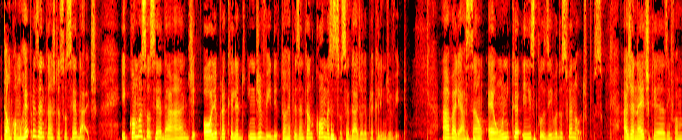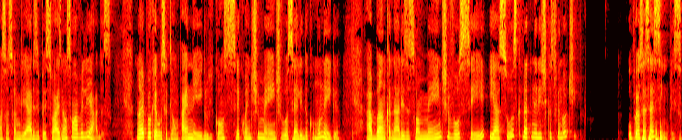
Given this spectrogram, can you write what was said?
estão como representantes da sociedade. E como a sociedade olha para aquele indivíduo. Estão representando como essa sociedade olha para aquele indivíduo. A avaliação é única e exclusiva dos fenótipos. A genética e as informações familiares e pessoais não são avaliadas. Não é porque você tem um pai negro que, consequentemente, você é lida como negra. A banca analisa somente você e as suas características fenotípicas. O processo é simples.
